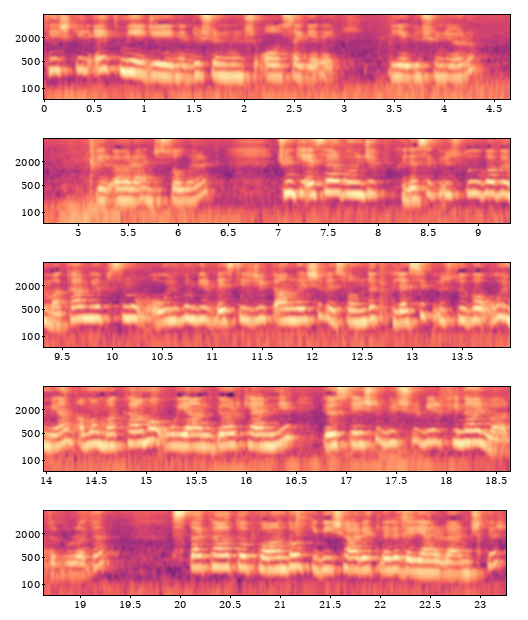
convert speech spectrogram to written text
teşkil etmeyeceğini düşünmüş olsa gerek diye düşünüyorum bir öğrencisi olarak. Çünkü eser boyunca klasik üsluba ve makam yapısına uygun bir bestecilik anlayışı ve sonunda klasik üsluba uymayan ama makama uyan görkemli, gösterişli, güçlü bir final vardır burada. Staccato, puandor gibi işaretlere de yer vermiştir.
